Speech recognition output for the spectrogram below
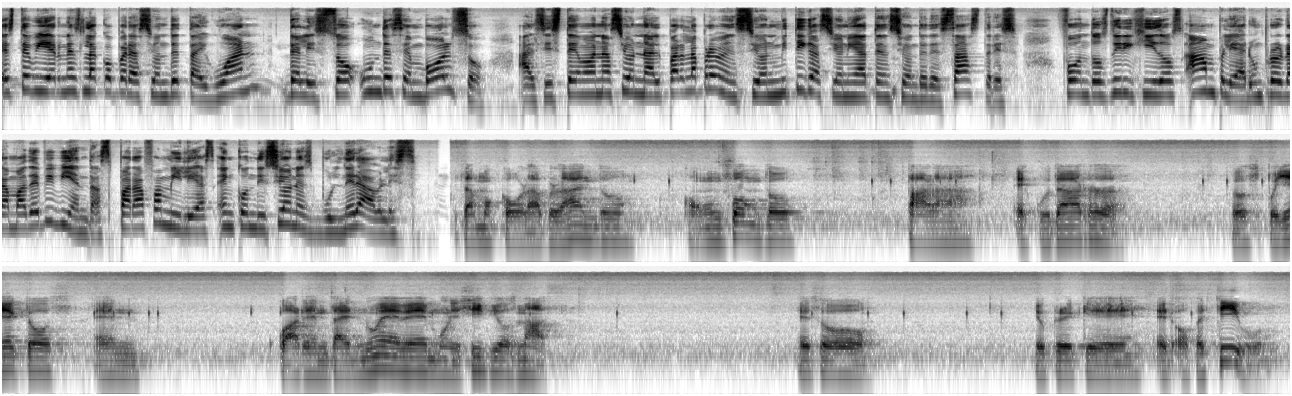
Este viernes la cooperación de Taiwán realizó un desembolso al Sistema Nacional para la Prevención, Mitigación y Atención de Desastres, fondos dirigidos a ampliar un programa de viviendas para familias en condiciones vulnerables. Estamos colaborando con un fondo para ejecutar los proyectos en 49 municipios más. Eso yo creo que el objetivo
